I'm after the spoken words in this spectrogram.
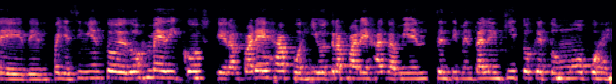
del fallecimiento de dos médicos que eran pareja, pues y otra pareja también sentimental en Quito que tomó, pues,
